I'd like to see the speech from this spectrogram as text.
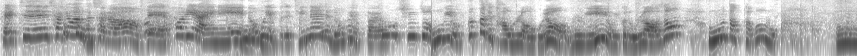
벨트 착용한 것처럼 네, 허리 라인이 음. 너무 예쁘죠. 뒷라인도 너무 예뻐요. 오, 진짜 목이 여기 끝까지 다 올라오고요. 목이 여기까지 올라와서 너무 따뜻하고 목. 오,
